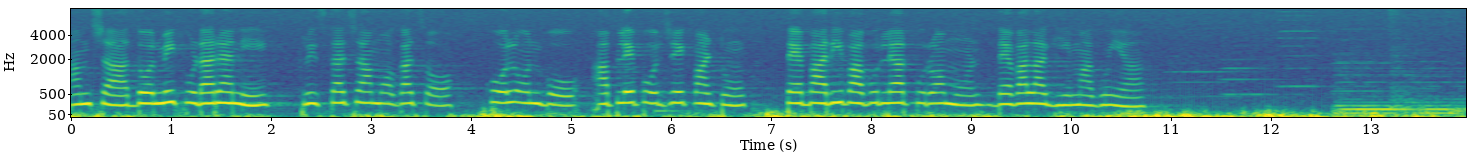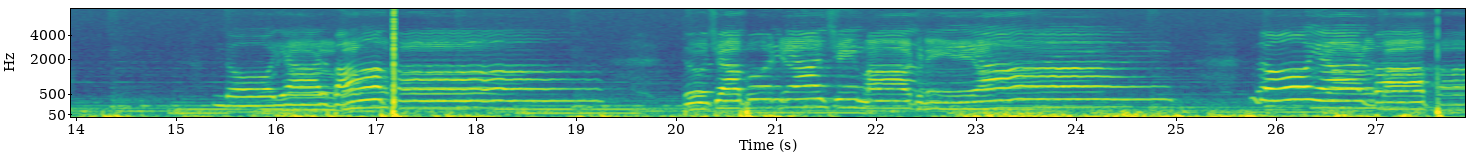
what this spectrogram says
आमच्या धर्मीक फुडाऱ्यांनी क्रिस्ताच्या मोगाचो खोल अनुभव आपले पोरजेक वांटूंक ते बारी वाबुरल्यार पुरो म्हूण देवा लागीं मागुया. दोयाल बापा तुझ्या भुरग्यांची मागणी आय दोयाल बापा.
